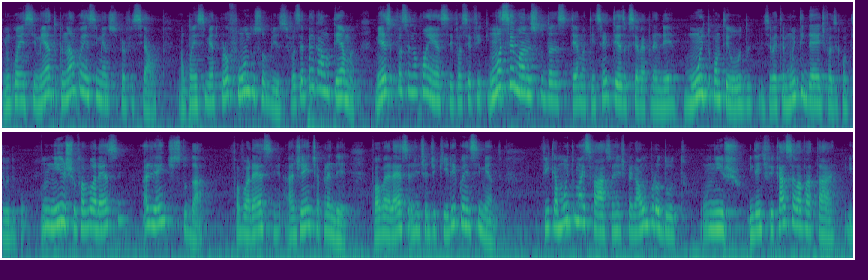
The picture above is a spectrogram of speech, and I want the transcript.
E um conhecimento que não é um conhecimento superficial, é um conhecimento profundo sobre isso. Se você pegar um tema, mesmo que você não conheça, e você fique uma semana estudando esse tema, tem certeza que você vai aprender muito conteúdo e você vai ter muita ideia de fazer conteúdo. Um nicho favorece a gente estudar, favorece a gente aprender, favorece a gente adquirir conhecimento. Fica muito mais fácil a gente pegar um produto, um nicho, identificar seu avatar e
